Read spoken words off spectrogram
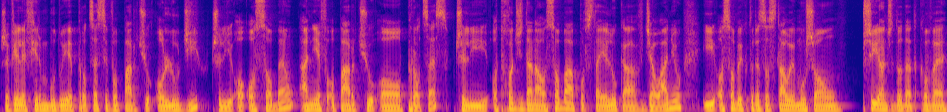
że wiele firm buduje procesy w oparciu o ludzi, czyli o osobę, a nie w oparciu o proces, czyli odchodzi dana osoba, osoba, powstaje luka w działaniu i osoby, które zostały, muszą przyjąć dodatkowe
